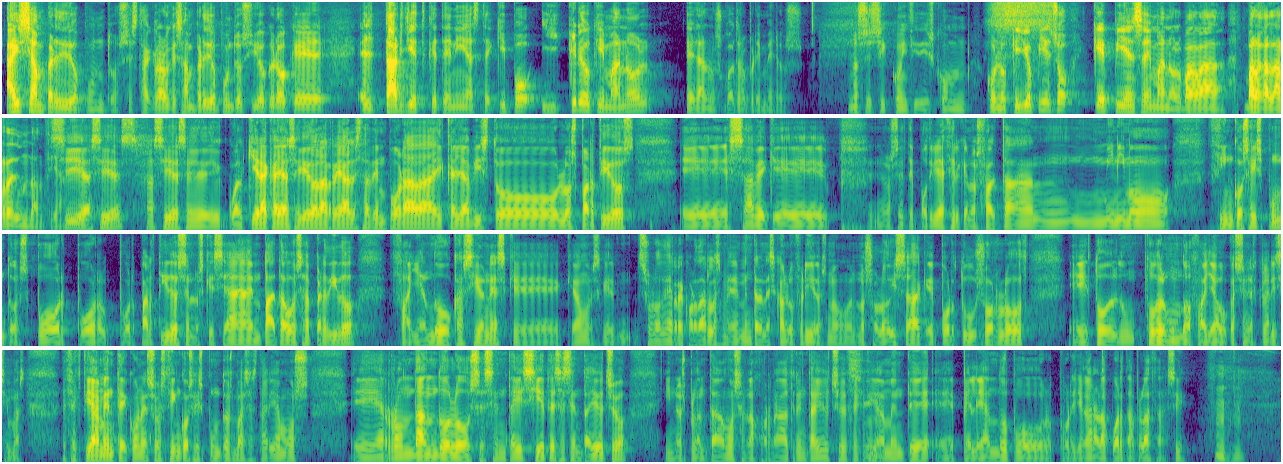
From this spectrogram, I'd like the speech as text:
ahí se han perdido puntos, está claro que se han perdido puntos y yo creo que el target que tenía este equipo y creo que Imanol eran los cuatro primeros. No sé si coincidís con, lo que yo pienso que piensa Imanol, valga, valga la redundancia. Sí, así es, así es. Eh, cualquiera que haya seguido a la Real esta temporada y que haya visto los partidos eh, sabe que, no sé, te podría decir que nos faltan mínimo 5 o 6 puntos por, por, por, partidos en los que se ha empatado o se ha perdido, fallando ocasiones que, que vamos, que solo de recordarlas me, entran escalofríos, ¿no? No solo Isa, que Portu, Sorloz, eh, todo, el, todo el mundo ha fallado ocasiones clarísimas. Efectivamente, con esos 5 o 6 puntos más estaríamos eh, rondando los 67, 68 y nos plantábamos en la jornada 38, efectivamente, peleando por, por llegar a la cuarta plaza, sí.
